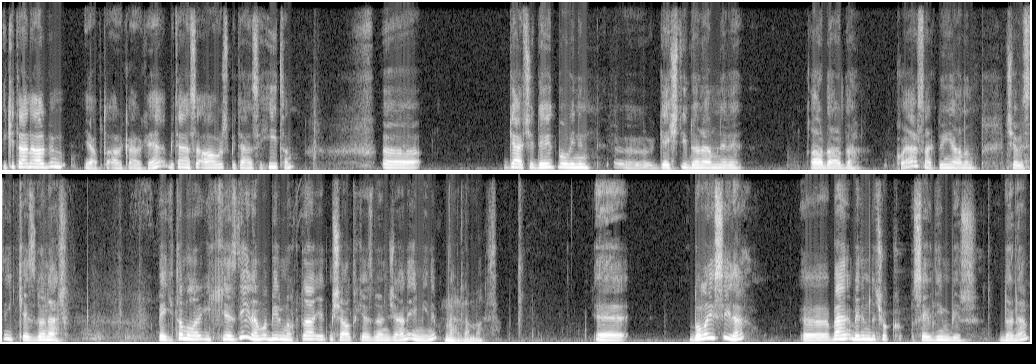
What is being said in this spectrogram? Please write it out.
iki tane albüm yaptı arka arkaya. Bir tanesi Hours, bir tanesi Heaton. E, gerçi David Bowie'nin e, geçtiği dönemleri ardarda arda koyarsak dünyanın çevresine ilk kez döner. Belki tam olarak iki kez değil ama 1.76 kez döneceğine eminim. Nereden baksan. E, dolayısıyla e, ben benim de çok sevdiğim bir dönem.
